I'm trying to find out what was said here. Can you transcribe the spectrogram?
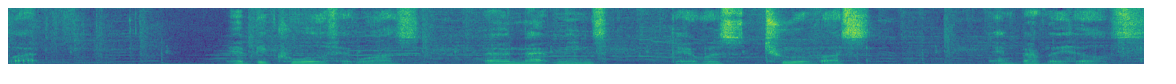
But it'd be cool if it was. And that means there was two of us in Beverly Hills.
